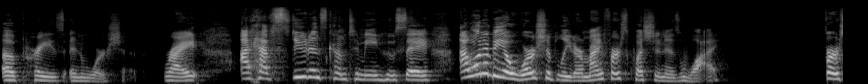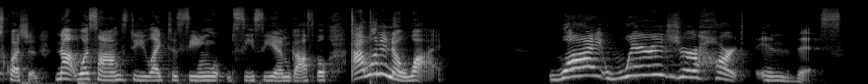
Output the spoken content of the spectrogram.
of praise and worship? Right. I have students come to me who say, I want to be a worship leader. My first question is why? First question, not what songs do you like to sing CCM gospel? I want to know why. Why, where is your heart in this?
